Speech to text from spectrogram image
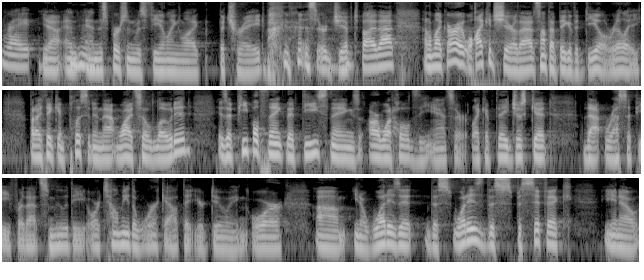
Right. Yeah. And, Mm-hmm. and this person was feeling like betrayed by this or gypped by that. And I'm like, all right, well, I could share that. It's not that big of a deal, really. But I think implicit in that, why it's so loaded, is that people think that these things are what holds the answer. Like if they just get that recipe for that smoothie, or tell me the workout that you're doing, or, um, you know, what is it, this, what is the specific, you know,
